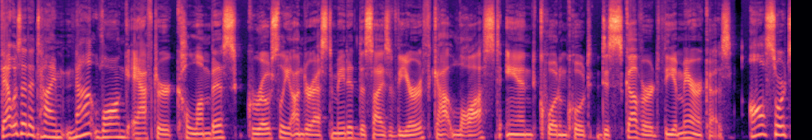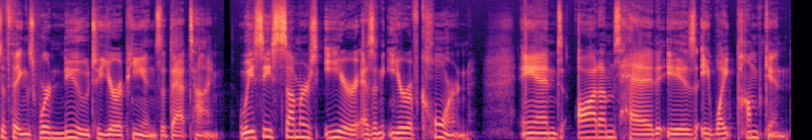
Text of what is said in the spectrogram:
That was at a time not long after Columbus grossly underestimated the size of the earth, got lost, and quote unquote discovered the Americas. All sorts of things were new to Europeans at that time. We see summer's ear as an ear of corn, and autumn's head is a white pumpkin.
